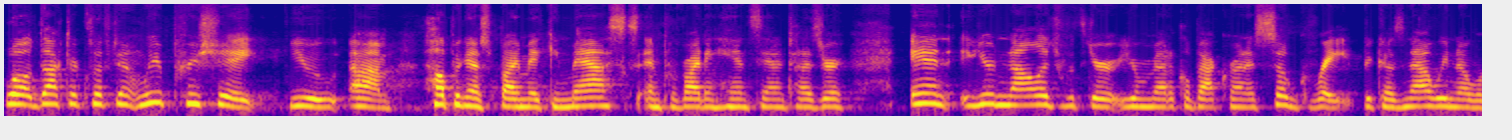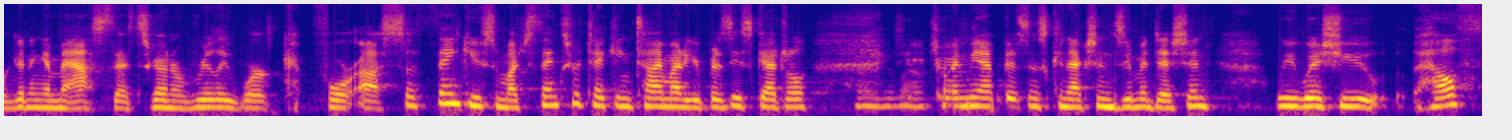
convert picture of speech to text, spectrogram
Well, Dr. Clifton, we appreciate you um, helping us by making masks and providing hand sanitizer. And your knowledge with your, your medical background is so great because now we know we're getting a mask that's going to really work for us. So thank you so much. Thanks for taking time out of your busy schedule to join me on Business Connection Zoom edition. We wish you health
